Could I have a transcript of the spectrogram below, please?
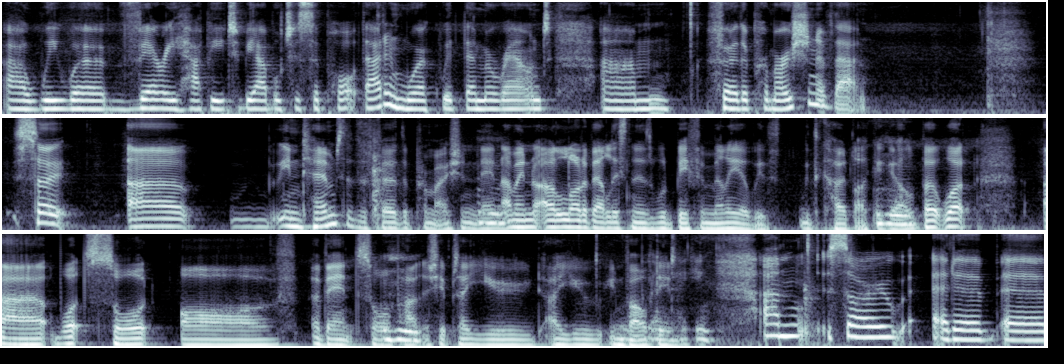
uh, we were very happy to be able to support that and work with them around um, further promotion of that. So, uh, in terms of the further promotion, then I mean, a lot of our listeners would be familiar with with Code Like a Girl, but what uh, what sort of events or partnerships are you are you involved in? Um, so, at a, a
